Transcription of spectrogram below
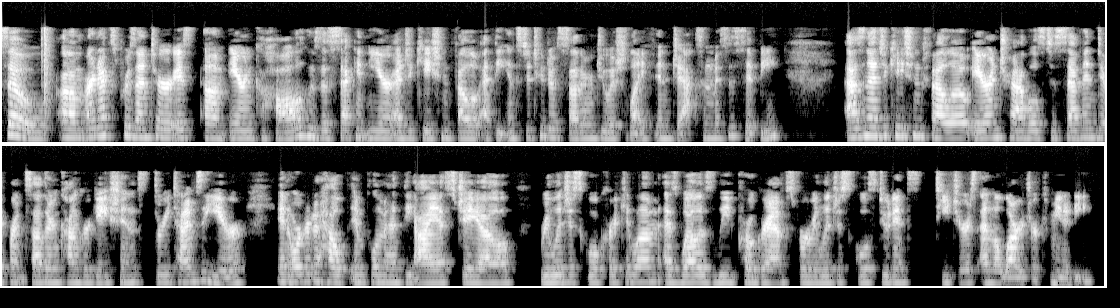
So, um, our next presenter is um, Erin Kahal, who's a second year education fellow at the Institute of Southern Jewish Life in Jackson, Mississippi. As an education fellow, Erin travels to seven different Southern congregations three times a year in order to help implement the ISJL religious school curriculum, as well as lead programs for religious school students, teachers, and the larger community.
